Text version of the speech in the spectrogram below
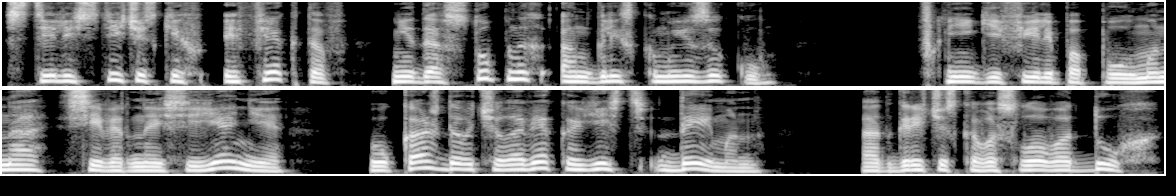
стилистических эффектов, недоступных английскому языку. В книге Филиппа Пулмана «Северное сияние» у каждого человека есть деймон, от греческого слова «дух»,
